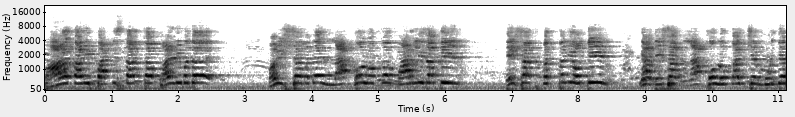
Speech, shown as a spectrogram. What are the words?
भारत आणि पाकिस्तानच्या फाळणीमध्ये भविष्यामध्ये लाखो लोक मारली जातील देशात कत्तली होतील या देशात लाखो लोकांचे मुर्दे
